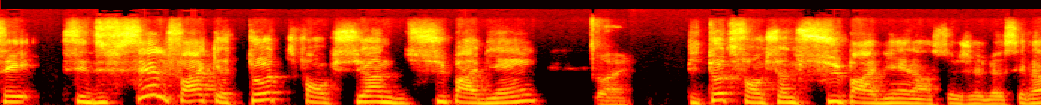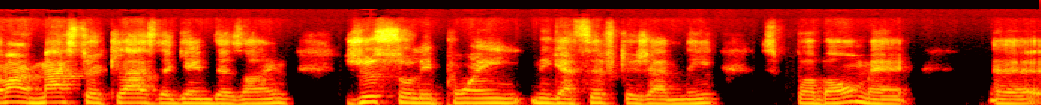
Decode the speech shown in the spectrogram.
c'est, difficile de faire que tout fonctionne super bien. Ouais. Puis tout fonctionne super bien dans ce jeu-là. C'est vraiment un masterclass de game design. Juste sur les points négatifs que j'ai amenés, c'est pas bon, mais euh,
